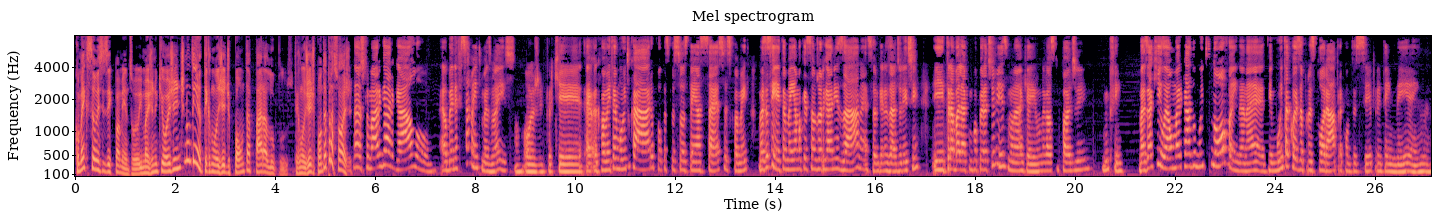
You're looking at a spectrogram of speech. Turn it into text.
como é que são esses equipamentos? Eu imagino que hoje a gente não tem tecnologia de ponta para lúpulos. Tecnologia de ponta é para soja. Não, acho que o maior gargalo é o beneficiamento mesmo, é isso, hoje. Porque é, o equipamento é muito caro, poucas pessoas têm acesso a esse equipamento. Mas assim, aí também é uma questão de organizar, né? Se organizar direitinho e trabalhar com cooperativismo, né? Que aí é um negócio que pode, enfim, mas é aquilo, é um mercado muito novo ainda, né? Tem muita coisa para explorar, para acontecer, para entender ainda.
